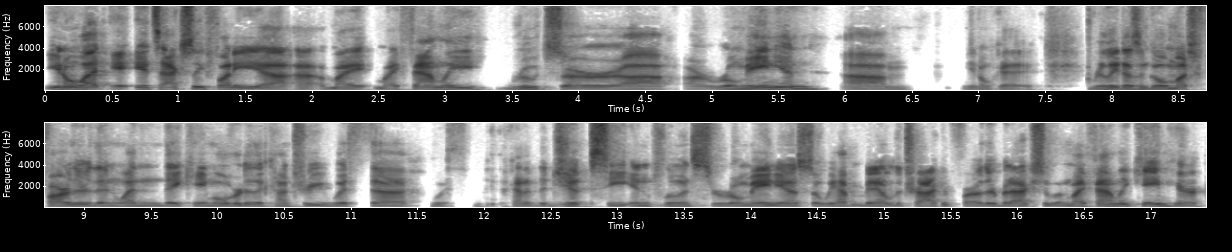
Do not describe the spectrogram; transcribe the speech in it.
You know what? It, it's actually funny. Uh, uh, my my family roots are uh, are Romanian. Um, you know, really doesn't go much farther than when they came over to the country with uh, with kind of the gypsy influence through Romania. So we haven't been able to track it farther. But actually, when my family came here,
